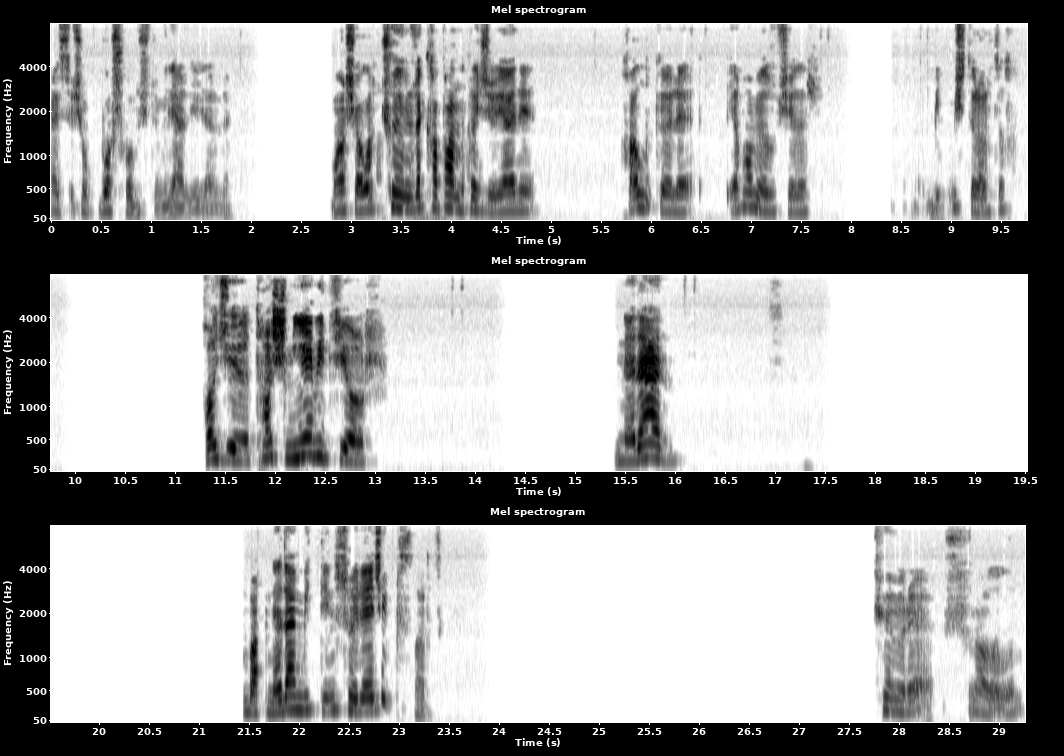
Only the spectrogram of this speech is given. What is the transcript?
Neyse çok boş konuştum ileride ileride. Maşallah köyümüzde kapandık hacı. Yani kaldık öyle. Yapamıyoruz bir şeyler. Bitmiştir artık. Hacı taş niye bitiyor? Neden? Bak neden bittiğini söyleyecek misin artık? Kömüre şunu alalım.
